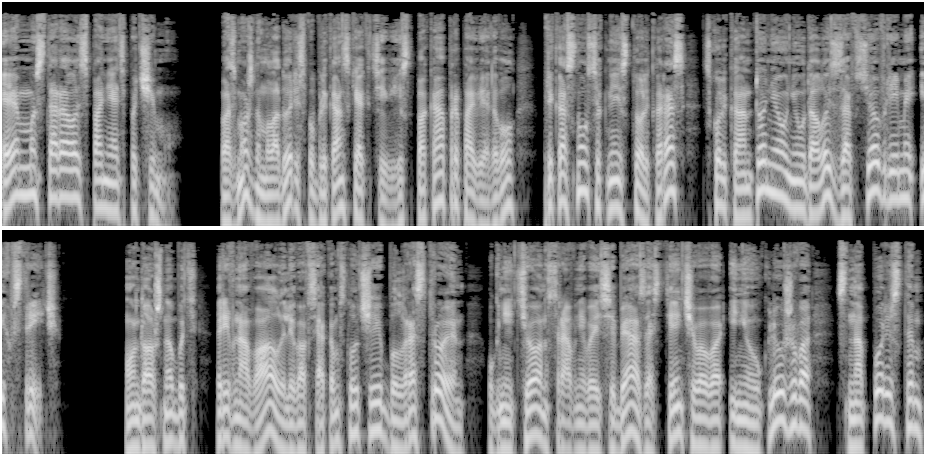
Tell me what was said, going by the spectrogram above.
Эмма старалась понять, почему. Возможно, молодой республиканский активист, пока проповедовал, прикоснулся к ней столько раз, сколько Антонио не удалось за все время их встреч. Он, должно быть, ревновал или, во всяком случае, был расстроен, угнетен, сравнивая себя, застенчивого и неуклюжего, с напористым,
